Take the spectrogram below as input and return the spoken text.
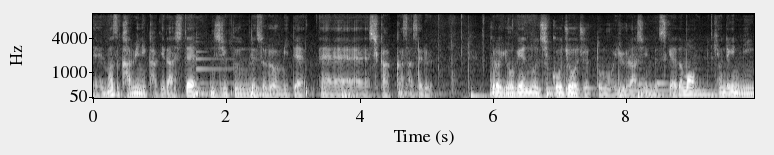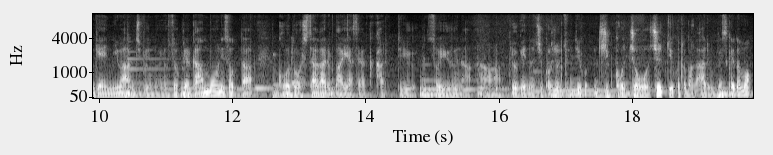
えーまず紙に書き出して自分でそれを見て、えー視覚化させるこれを予言の自己成就とも言うらしいんですけれども基本的に人間には自分の予測や願望に沿った行動をしたがるバイアスがかかるっていうそういうふうなあ予言の自己成就っていう自己成就っていう言葉があるんですけども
